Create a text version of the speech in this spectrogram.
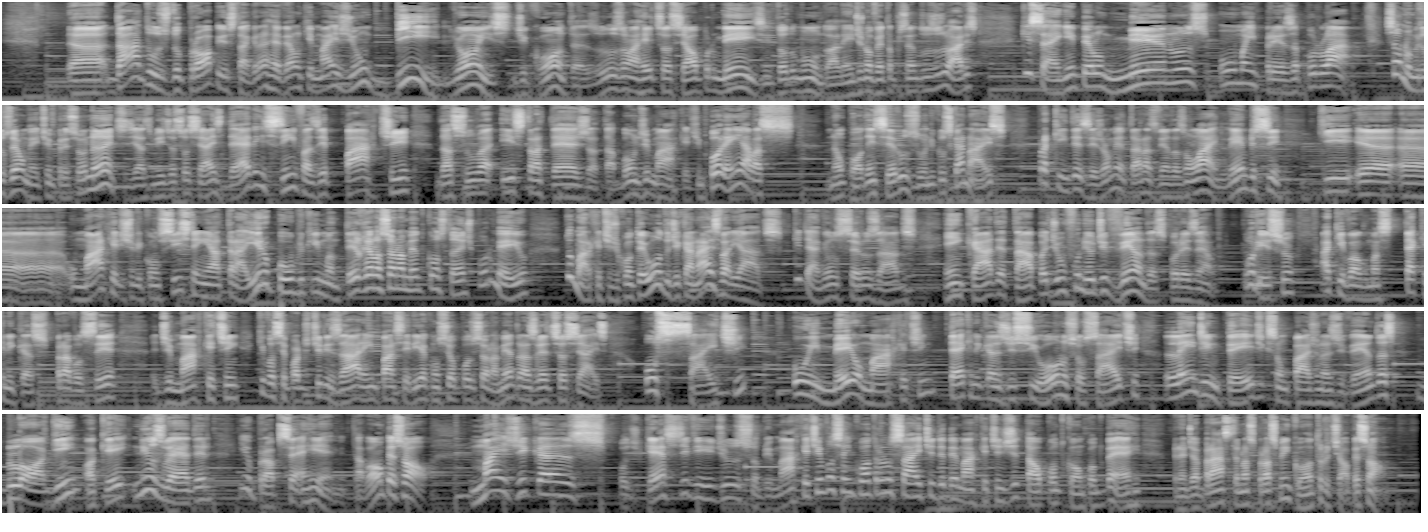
Uh, dados do próprio Instagram revelam que mais de um bilhões de contas usam a rede social por mês em todo o mundo, além de 90% dos usuários que seguem pelo menos uma empresa por lá. São números realmente impressionantes e as mídias sociais devem sim fazer parte da sua estratégia, tá bom, de marketing. Porém, elas não podem ser os únicos canais para quem deseja aumentar as vendas online. Lembre-se que é, é, o marketing consiste em atrair o público e manter o relacionamento constante por meio do marketing de conteúdo de canais variados, que devem ser usados em cada etapa de um funil de vendas, por exemplo. Por isso, aqui vão algumas técnicas para você de marketing que você pode utilizar em parceria com seu posicionamento nas redes sociais. O site, o e-mail marketing, técnicas de SEO no seu site, landing page, que são páginas de vendas, blog, ok? Newsletter e o próprio CRM, tá bom, pessoal? Mais dicas, podcasts e vídeos sobre marketing você encontra no site dbmarketingdigital.com.br. Grande abraço, até nosso próximo encontro. Tchau, pessoal.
